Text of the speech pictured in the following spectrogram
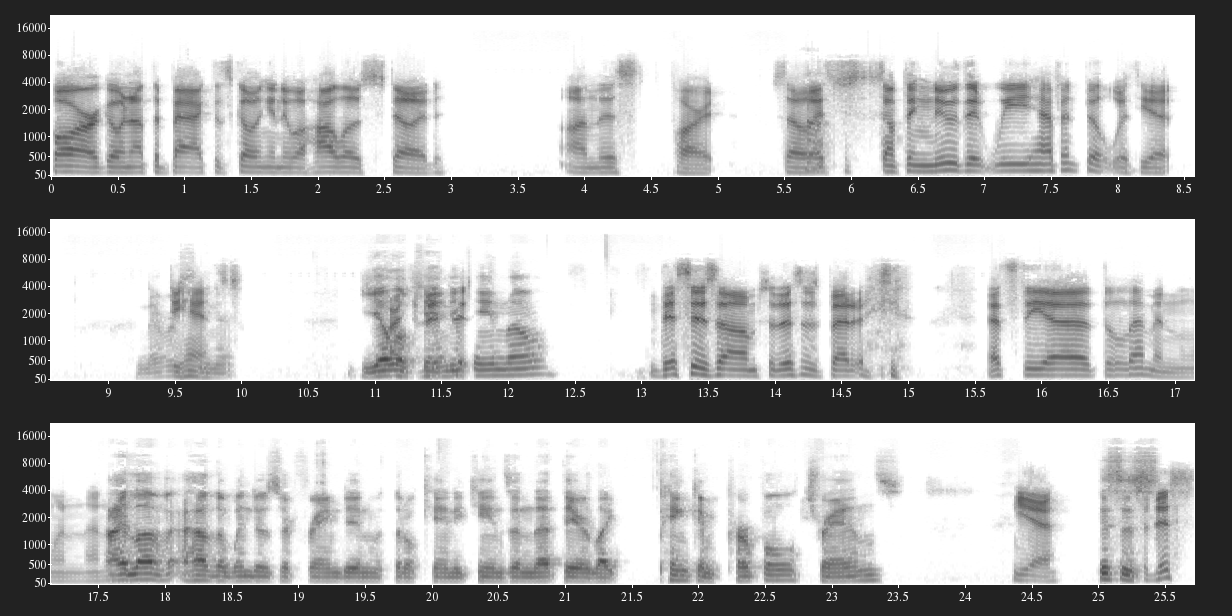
bar going out the back that's going into a hollow stud on this part. So Huh. it's just something new that we haven't built with yet. Never seen it. Yellow candy th- cane though. This is um. So this is better. that's the uh the lemon one. I, I love how the windows are framed in with little candy canes and that they're like pink and purple trans. yeah. This is So this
